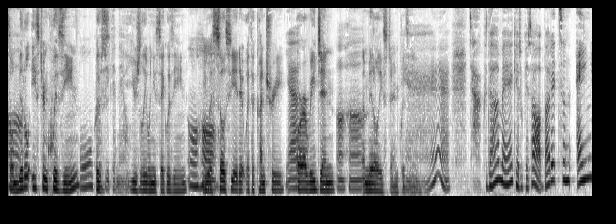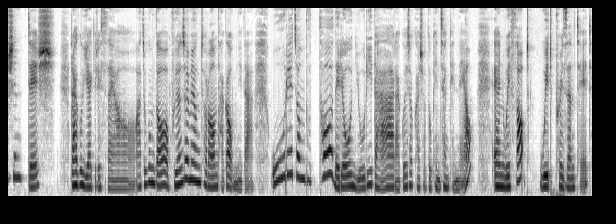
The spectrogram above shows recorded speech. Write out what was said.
So Middle Eastern cuisine. 오, 그럴 수 was 있겠네요. Usually when you say cuisine, you associate it with a country Yeah. or a region, a Middle Eastern cuisine. 네. 자, 그 다음에 계속해서 But it's an ancient dish 라고 이야기를 했어요. 아, 조금 더 부연 설명처럼 다가옵니다. 오래전부터 내려온 요리다 라고 해석하셔도 괜찮겠네요. And we thought we'd present it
